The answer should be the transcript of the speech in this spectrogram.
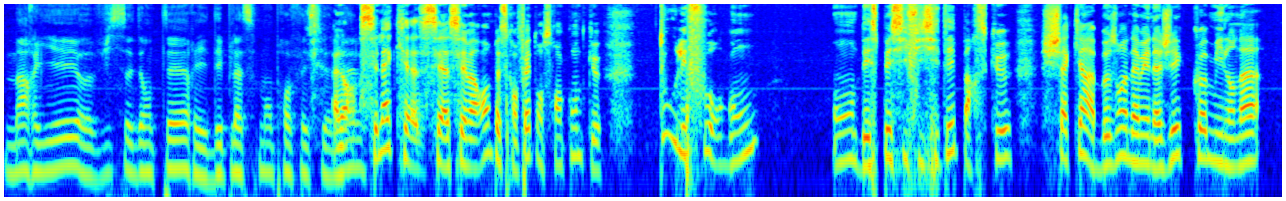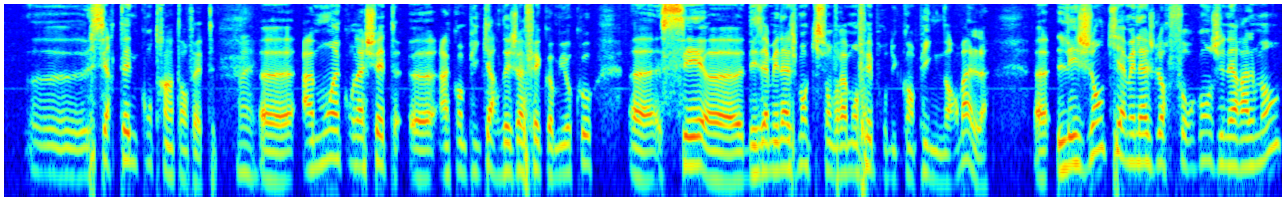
marier euh, vie sédentaire et déplacement professionnel? Alors, c'est là que c'est assez marrant parce qu'en fait, on se rend compte que tous les fourgons ont des spécificités parce que chacun a besoin d'aménager comme il en a euh, certaines contraintes en fait. Euh, à moins qu'on achète euh, un camping-car déjà fait comme Yoko, c'est des aménagements qui sont vraiment faits pour du camping normal. les gens qui aménagent leur fourgon généralement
